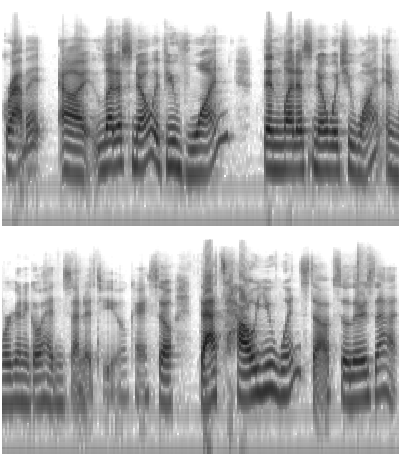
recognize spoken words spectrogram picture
grab it, uh, let us know if you've won. Then let us know what you want, and we're going to go ahead and send it to you. Okay, so that's how you win stuff. So there's that.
